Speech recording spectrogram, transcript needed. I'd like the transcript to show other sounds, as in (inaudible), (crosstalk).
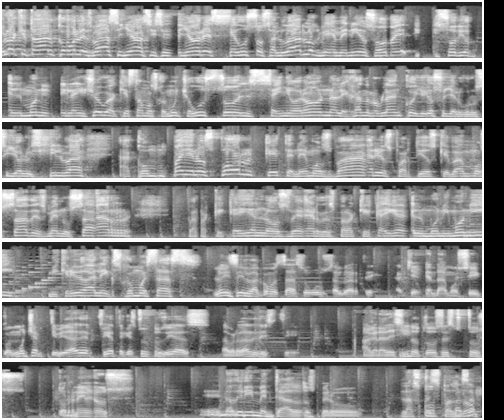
Hola, ¿qué tal? ¿Cómo les va, señoras y señores? Qué gusto saludarlos. Bienvenidos a otro episodio del Money Line Show. Aquí estamos con mucho gusto. El señorón Alejandro Blanco y yo soy el gurusillo Luis Silva. Acompáñenos porque tenemos varios partidos que vamos a desmenuzar para que caigan los verdes, para que caiga el Money Money. Mi querido Alex, ¿cómo estás? Luis Silva, ¿cómo estás? Un gusto saludarte. Aquí andamos, sí, con mucha actividad. Fíjate que estos días, la verdad, este, agradeciendo todos estos torneos, eh, no diría inventados, pero Las pues, copas, pasa- ¿no?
